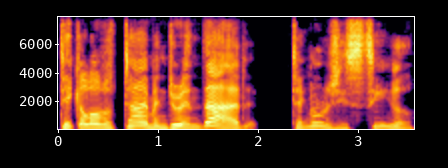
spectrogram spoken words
take a lot of time. And during that technology is still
